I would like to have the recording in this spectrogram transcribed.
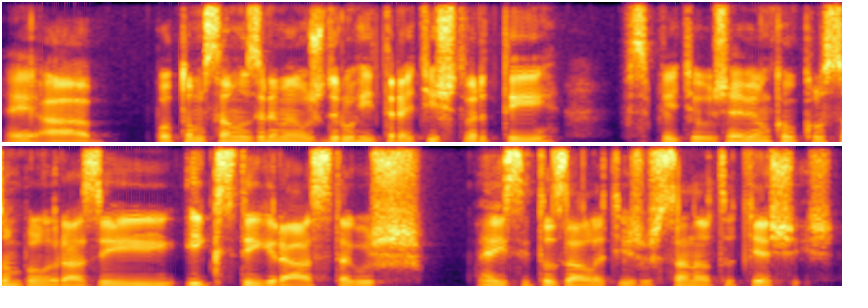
Hej, a potom samozrejme už druhý, tretí, štvrtý v splite už neviem, koľko som bol razy x tých raz, tak už hej, si to zaletíš, už sa na to tešíš.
